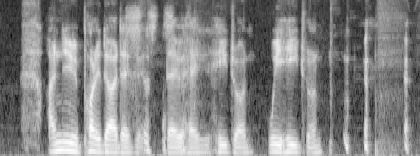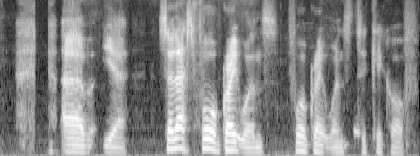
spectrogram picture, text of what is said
I knew polydodecahedron, wehedron. um, yeah. So that's four great ones. Four great ones to kick off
